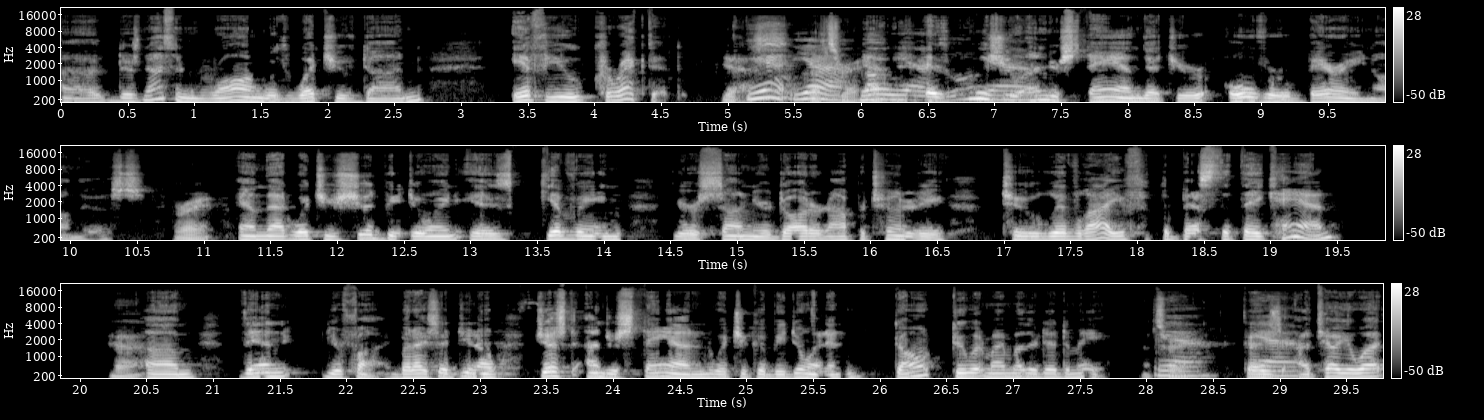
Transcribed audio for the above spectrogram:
uh, there's nothing wrong with what you've done if you correct it. Yes. Yeah, yeah. That's right. Yeah. Oh, yeah. As long as yeah. you understand that you're overbearing on this. Right. And that what you should be doing is giving your son, your daughter an opportunity to live life the best that they can. Yeah. Um, then you're fine. But I said, you know, just understand what you could be doing and don't do what my mother did to me. That's yeah. right. Because yeah. I tell you what,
